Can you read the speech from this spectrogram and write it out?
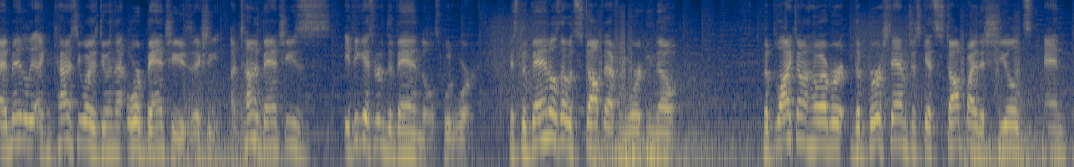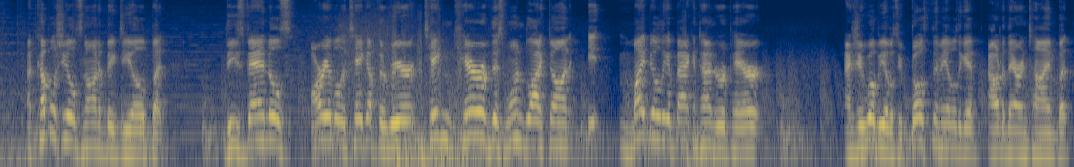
Admittedly, I can kind of see why he's doing that. Or Banshees. Actually, a ton of Banshees, if he gets rid of the Vandals, would work. It's the Vandals that would stop that from working, though. The Black Dawn, however, the burst damage just gets stopped by the shields, and a couple shields not a big deal, but these Vandals are able to take up the rear, taking care of this one Black Dawn. It might be able to get back in time to repair. Actually, will be able to. Both of them able to get out of there in time, but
